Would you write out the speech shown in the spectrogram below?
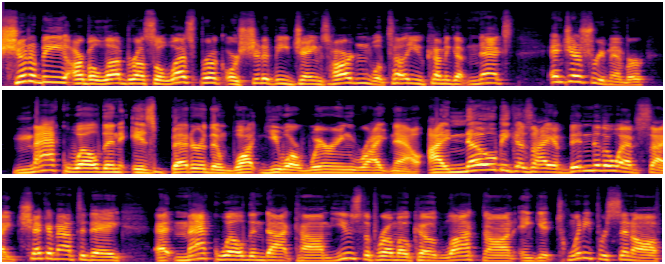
Should it be our beloved Russell Westbrook or should it be James Harden? We'll tell you coming up next. And just remember, Mack Weldon is better than what you are wearing right now. I know because I have been to the website. Check him out today at mackweldon.com. Use the promo code locked on and get 20% off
